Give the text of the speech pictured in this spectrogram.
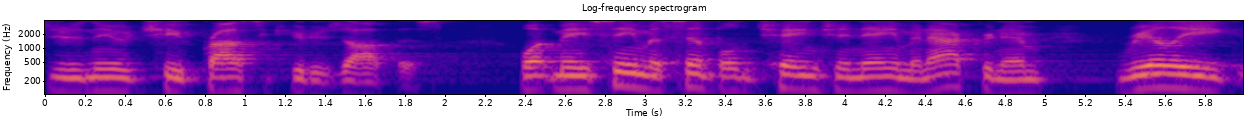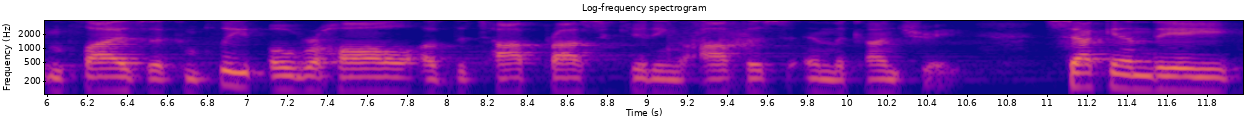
to the new Chief Prosecutor's office. What may seem a simple change in name and acronym really implies a complete overhaul of the top prosecuting office in the country. Second, the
